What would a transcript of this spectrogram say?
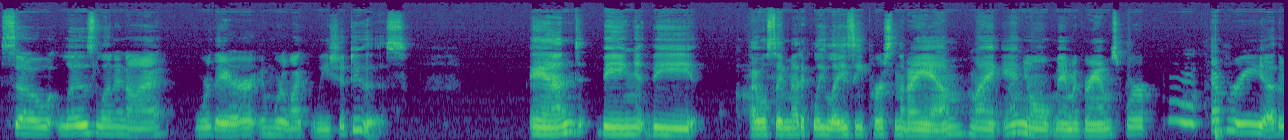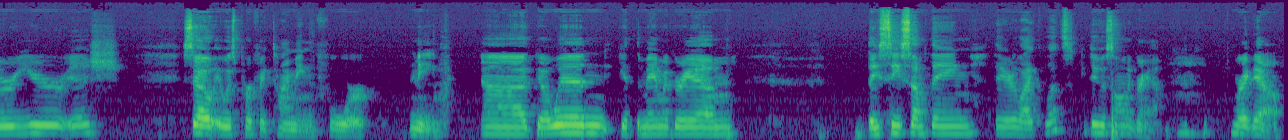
So Liz, Lynn, and I were there and we're like, we should do this. And being the I will say, medically lazy person that I am, my annual mammograms were every other year ish. So it was perfect timing for me. Uh, go in, get the mammogram. They see something, they're like, let's do a sonogram right now.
